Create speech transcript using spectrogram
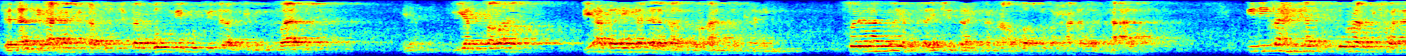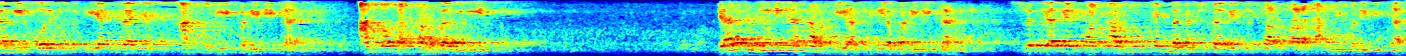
Dan nanti akan kita tunjukkan bukti-bukti dalam kehidupan ya, yang telah diabadikan dalam Al-Quran Al-Karim. Saudaraku yang saya cintai karena Allah Subhanahu Wa Taala. Inilah yang kurang dipahami oleh sekian banyak ahli pendidikan atau akar bagi Dalam dunia tarbiyah, dunia pendidikan, sebagai pakar mungkin bahkan sebagai besar para ahli pendidikan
